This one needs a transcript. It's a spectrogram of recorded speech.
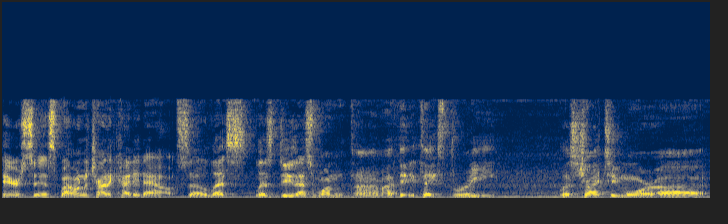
air assist. But I want to try to cut it out. So let's, let's do, that's one time. I think it takes three. Let's try two more uh,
